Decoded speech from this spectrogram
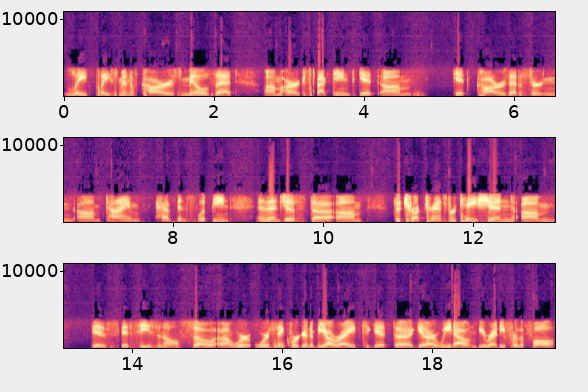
late placement of cars, mills that um, are expecting to get um, get cars at a certain um, time have been slipping, and then just uh, um, the truck transportation um, is is seasonal. So uh, we're we think we're going to be all right to get uh, get our wheat out and be ready for the fall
